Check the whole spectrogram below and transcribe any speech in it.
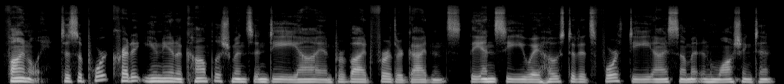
Finally, to support credit union accomplishments in DEI and provide further guidance, the NCUA hosted its fourth DEI Summit in Washington,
